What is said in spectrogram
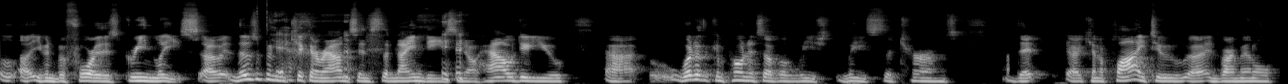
uh, even before this green lease. Uh, those have been yeah. kicking around since the 90s. You know, how do you, uh, what are the components of a lease, lease the terms that uh, can apply to uh, environmental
